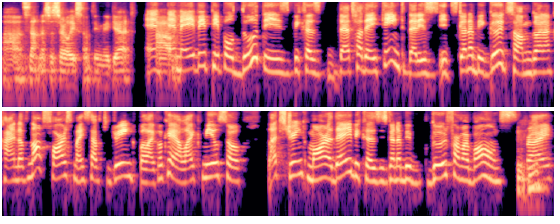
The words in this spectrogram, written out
Uh, it's not necessarily something they get. And, um, and, maybe people do this because that's what they think that is, it's going to be good. So I'm going to kind of not force myself to drink, but like, okay, I like meal. So let's drink more a day because it's going to be good for my bones. Mm-hmm. Right.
